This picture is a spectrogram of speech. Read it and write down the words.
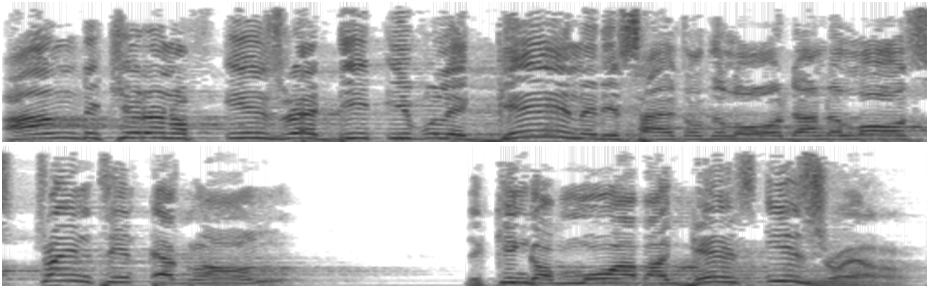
And the children of Israel did evil again in the sight of the Lord, and the Lord strengthened Eglon, the king of Moab, against Israel,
